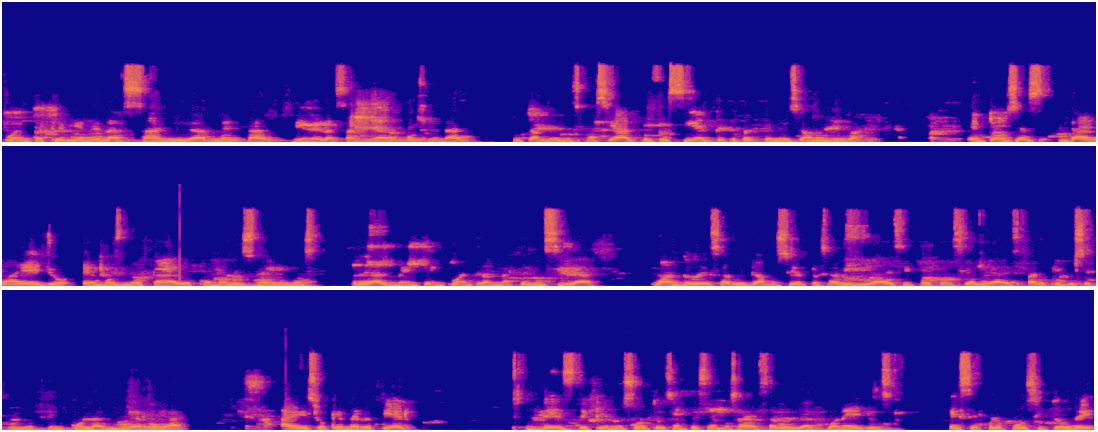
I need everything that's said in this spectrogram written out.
cuenta que viene la sanidad mental, viene la sanidad emocional y también espacial, porque siente que pertenece a un lugar. Entonces, dado a ello, hemos notado cómo los niños realmente encuentran la felicidad cuando desarrollamos ciertas habilidades y potencialidades para que ellos se conecten con la vida real. ¿A eso que me refiero? Desde que nosotros empecemos a desarrollar con ellos ese propósito de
